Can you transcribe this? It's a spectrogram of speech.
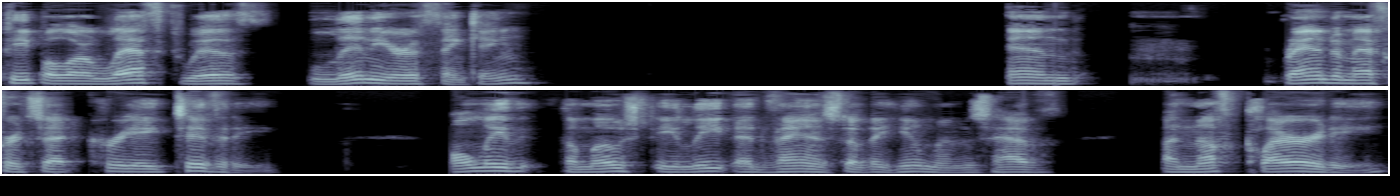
people are left with linear thinking and random efforts at creativity. Only the most elite advanced of the humans have enough clarity,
